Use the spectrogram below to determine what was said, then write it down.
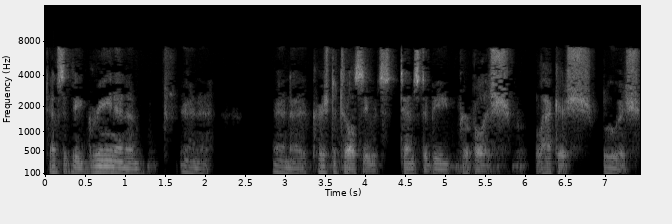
tends to be green, and a and a and a Krishna Tulsi, which tends to be purplish, blackish, bluish.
